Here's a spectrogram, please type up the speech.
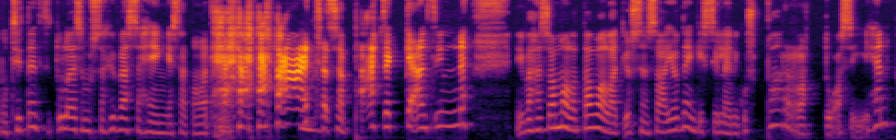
Mutta sitten se tulee semmoisessa hyvässä hengessä, että mä oon, että sä pääsekään sinne. Niin vähän samalla tavalla, että jos sen saa jotenkin silleen niin kuin sparrattua siihen,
